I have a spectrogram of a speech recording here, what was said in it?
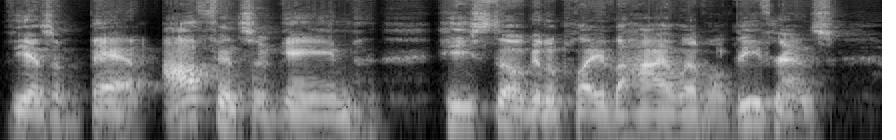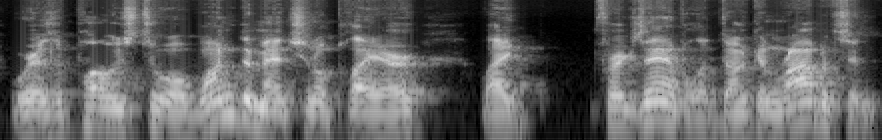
if he has a bad offensive game, he's still going to play the high level defense. Whereas opposed to a one dimensional player, like, for example, a Duncan Robinson,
